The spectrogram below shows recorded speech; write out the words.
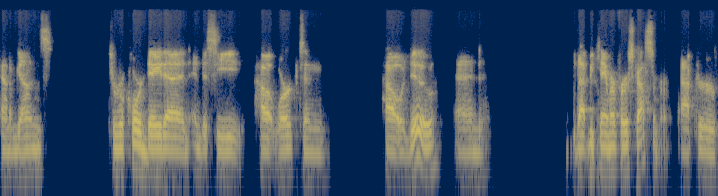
kind of guns to record data and, and to see how it worked and how it would do. And that became our first customer after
